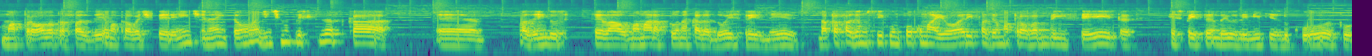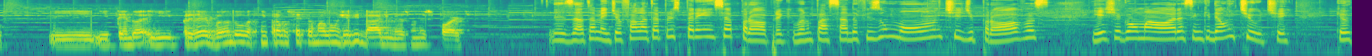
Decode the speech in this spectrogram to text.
uma prova para fazer, uma prova diferente, né? Então a gente não precisa ficar é, fazendo, sei lá, uma maratona a cada dois, três meses. Dá para fazer um ciclo um pouco maior e fazer uma prova bem feita, respeitando aí os limites do corpo e, e tendo e preservando assim para você ter uma longevidade mesmo no esporte. Exatamente, eu falo até por experiência própria, que o ano passado eu fiz um monte de provas e aí chegou uma hora assim que deu um tilt. Eu-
